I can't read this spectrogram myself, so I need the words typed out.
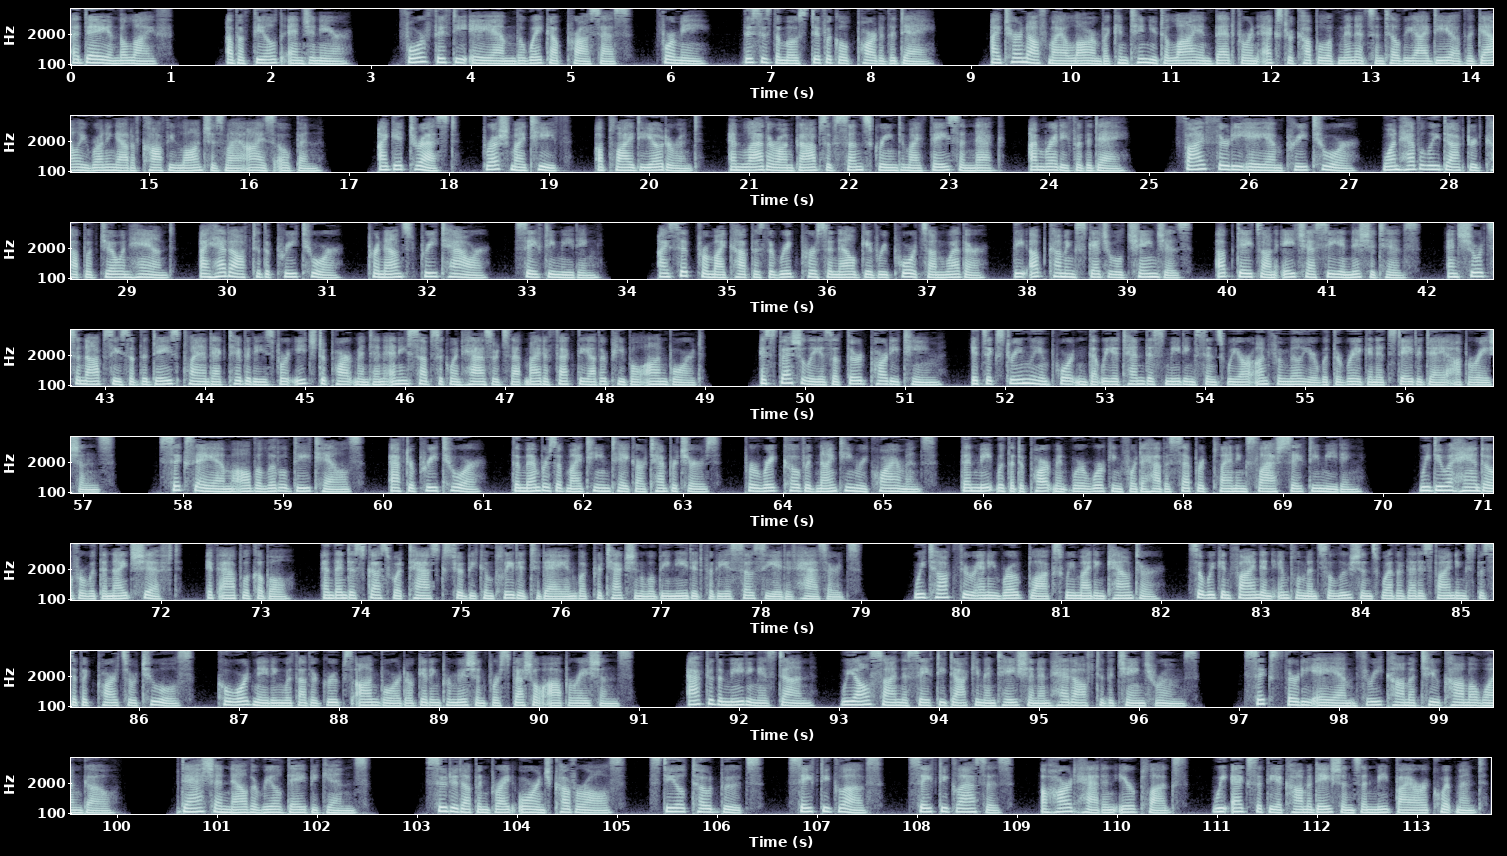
A day in the life of a field engineer. 4:50 a.m. the wake up process. For me, this is the most difficult part of the day. I turn off my alarm but continue to lie in bed for an extra couple of minutes until the idea of the galley running out of coffee launches my eyes open. I get dressed, brush my teeth, apply deodorant, and lather on gobs of sunscreen to my face and neck. I'm ready for the day. 5:30 a.m. pre-tour, one heavily doctored cup of joe in hand, I head off to the pre-tour, pronounced pre-tower, safety meeting. I sip from my cup as the rig personnel give reports on weather, the upcoming schedule changes, updates on HSE initiatives, and short synopses of the day's planned activities for each department and any subsequent hazards that might affect the other people on board. Especially as a third party team, it's extremely important that we attend this meeting since we are unfamiliar with the rig and its day to day operations. 6 a.m. All the little details. After pre tour, the members of my team take our temperatures, per rig COVID 19 requirements, then meet with the department we're working for to have a separate planning slash safety meeting. We do a handover with the night shift, if applicable, and then discuss what tasks should be completed today and what protection will be needed for the associated hazards. We talk through any roadblocks we might encounter, so we can find and implement solutions, whether that is finding specific parts or tools, coordinating with other groups on board, or getting permission for special operations. After the meeting is done, we all sign the safety documentation and head off to the change rooms. 6:30 a.m. 3,2,1 go. Dash and now the real day begins. Suited up in bright orange coveralls, steel-toed boots, safety gloves, safety glasses, a hard hat, and earplugs, we exit the accommodations and meet by our equipment.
